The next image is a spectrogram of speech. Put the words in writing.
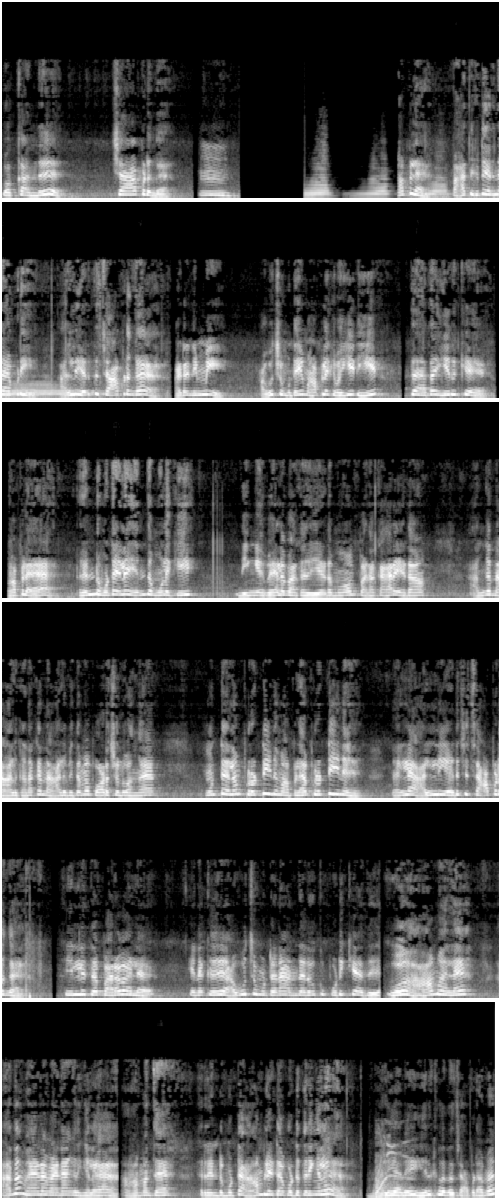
உட்காந்து சாப்பிடுங்க. ம். மாப்பிள பாத்துக்கிட்டே இருந்தா எப்படி? அள்ளி எடுத்து சாப்பிடுங்க. அட நிம்மி அவிச்ச முட்டையை மாப்பிளைக்கு வையடி. அதான் அதான் இருக்கே. மாப்பிள ரெண்டு முட்டையில எந்த மூளைக்கு? நீங்க வேலை பார்க்குற இடமும் பணக்கார இடம் அங்க நாலு கணக்க நாலு விதமா போட சொல்லுவாங்க. முட்டையெல்லாம் ப்ரோட்டீன் மாப்பிள ப்ரோட்டீனு நல்லா அள்ளி அடிச்சு சாப்பிடுங்க. இல்லத்த பரவாயில்ல. எனக்கு அவிச்ச முட்டைனா அந்த அளவுக்கு பிடிக்காது. ஓ ஆமால. அதான் வேணாம் வேணாங்கிறீங்களா. ஆமாத்த ரெண்டு முட்டை ஆம்லேட்டா போட்டு தரீங்களே? மரியாதையே இருக்கிறத சாப்பிடாம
